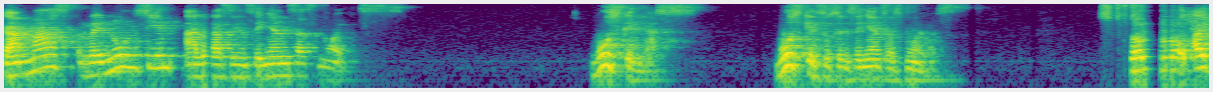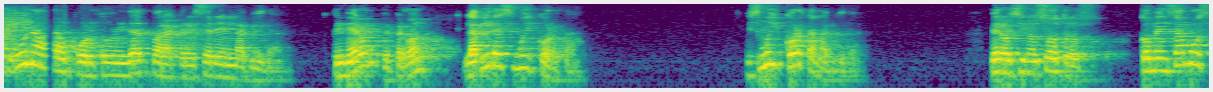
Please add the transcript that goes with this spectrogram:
Jamás renuncien a las enseñanzas nuevas. Búsquenlas Busquen sus enseñanzas nuevas. Solo hay una oportunidad para crecer en la vida. Primero, perdón, la vida es muy corta. Es muy corta la vida. Pero si nosotros comenzamos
